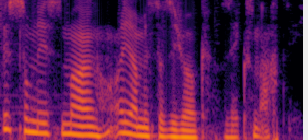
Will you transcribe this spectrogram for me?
Bis zum nächsten Mal, euer Mr. Sirok 86.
